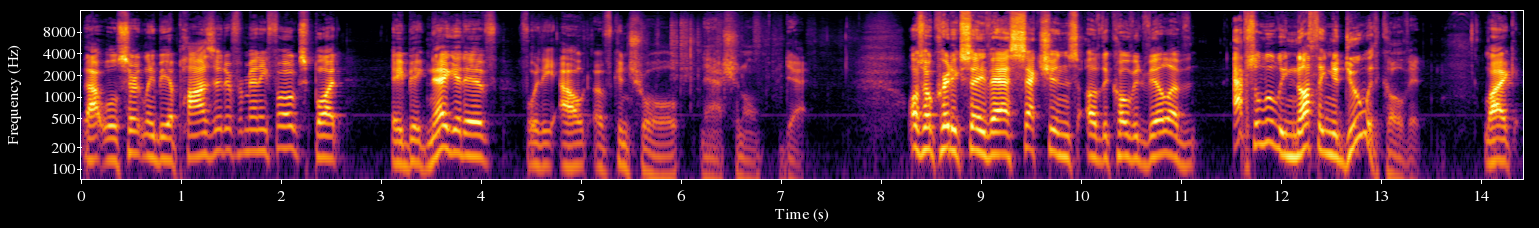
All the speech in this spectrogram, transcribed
That will certainly be a positive for many folks, but a big negative for the out of control national debt. Also, critics say vast sections of the COVID bill have absolutely nothing to do with COVID, like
